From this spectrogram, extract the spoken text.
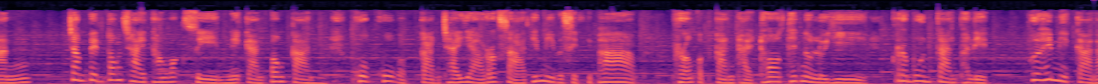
นั้นจำเป็นต้องใช้ทั้งวัคซีนในการป้องกัน ควบคู่กับการใช้ยารักษาที่มีประสิทธิภาพ พร้อมกับการถ่ายทอดเทคโนโลยี กระบวนการผลิต เพื่อให้มีการ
